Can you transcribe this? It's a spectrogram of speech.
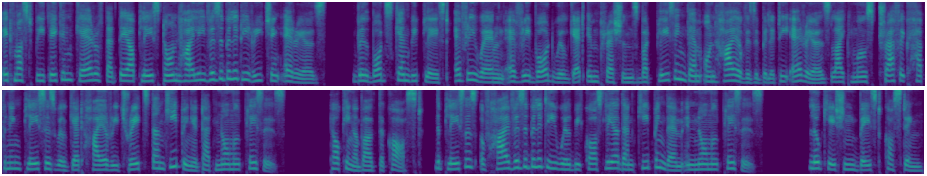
It must be taken care of that they are placed on highly visibility reaching areas. Billboards can be placed everywhere and every board will get impressions but placing them on higher visibility areas like most traffic happening places will get higher reach rates than keeping it at normal places. Talking about the cost, the places of high visibility will be costlier than keeping them in normal places. Location-based costing.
